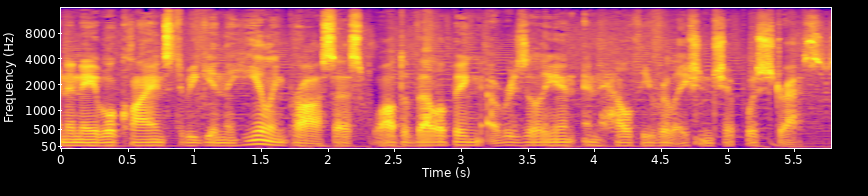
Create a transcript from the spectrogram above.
and enable clients to begin the healing process while developing a resilient and healthy relationship with stress.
